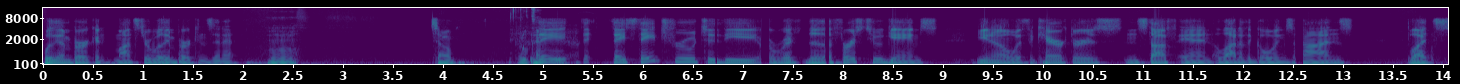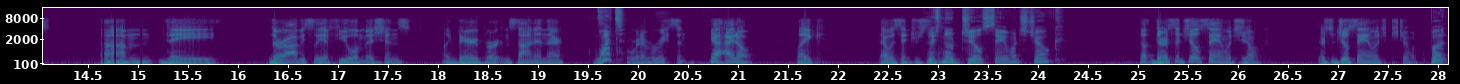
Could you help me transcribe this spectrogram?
William Birkin, monster William Birkin's in it. Hmm. So Okay. they, they they stayed true to the orig- the, the first two games you know with the characters and stuff and a lot of the goings ons but um they there are obviously a few omissions like barry burton's not in there. What? for whatever reason. Yeah i know. Like that was interesting. There's no Jill sandwich joke, no there's a jill sandwich joke. There's a jill sandwich joke. But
